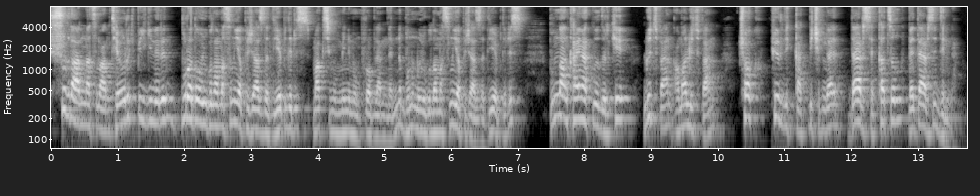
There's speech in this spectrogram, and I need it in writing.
Şurada anlatılan teorik bilgilerin burada uygulamasını yapacağız da diyebiliriz. Maksimum minimum problemlerini bunun uygulamasını yapacağız da diyebiliriz. Bundan kaynaklıdır ki lütfen ama lütfen çok pür dikkat biçimde derse katıl ve dersi dinle.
